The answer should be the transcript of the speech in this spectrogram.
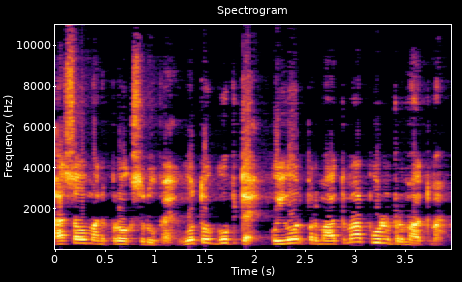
असौ माने प्रोक्ष रूप है। वो तो गुप्त है। कोई और परमात्मा, पूर्ण परमात्मा।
